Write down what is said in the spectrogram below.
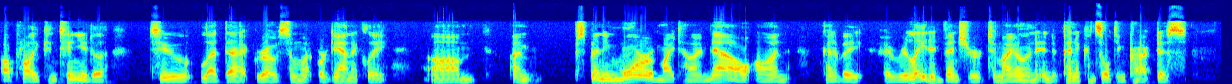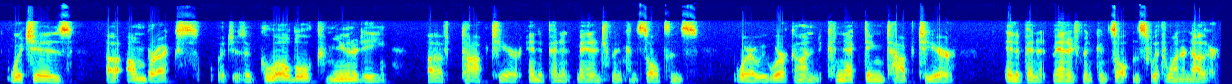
I'll probably continue to to let that grow somewhat organically. Um, I'm spending more of my time now on kind of a, a related venture to my own independent consulting practice, which is uh, Umbrex, which is a global community of top tier independent management consultants where we work on connecting top tier independent management consultants with one another.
